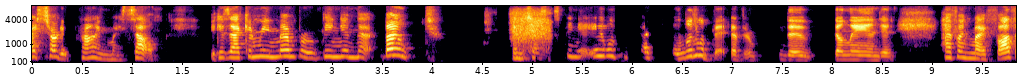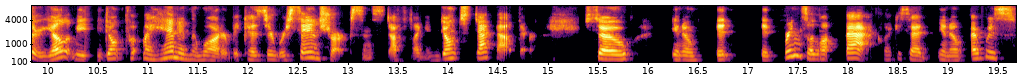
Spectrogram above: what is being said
I started crying myself because I can remember being in that boat and just being able to touch a little bit of the, the, the land and having my father yell at me, don't put my hand in the water because there were sand sharks and stuff like, and don't step out there. So, you know, it, it brings a lot back. Like I said, you know, I was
